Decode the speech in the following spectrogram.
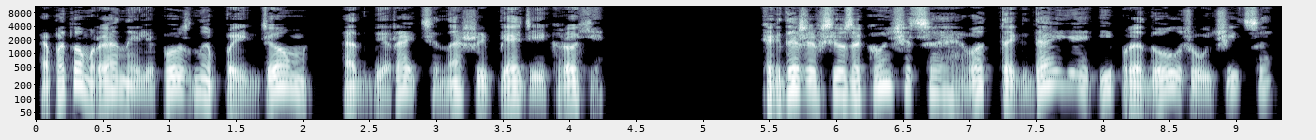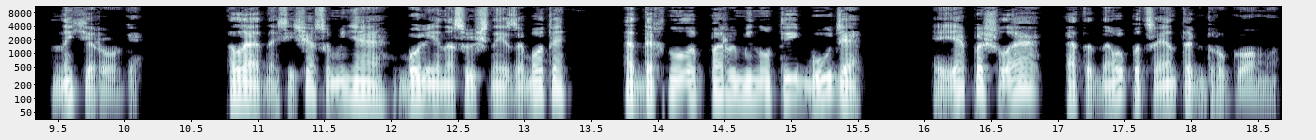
А потом рано или поздно пойдем отбирать наши пяди и крохи. Когда же все закончится, вот тогда я и продолжу учиться на хирурга. Ладно, сейчас у меня более насущные заботы, отдохнула пару минут и будя, я пошла от одного пациента к другому.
